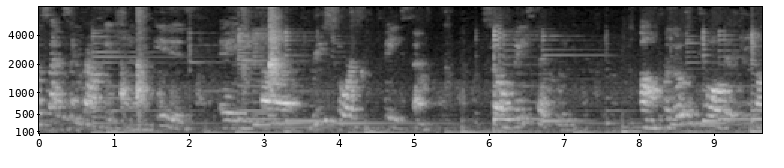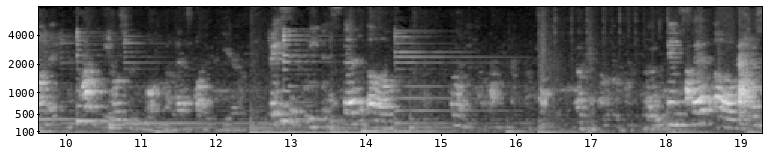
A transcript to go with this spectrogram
the Sentencing Foundation is a uh, resource-based center. So basically, um, for those of you all that do not, and probably most you all know, that's why you're here. Basically, instead of, oh, okay. Instead of just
